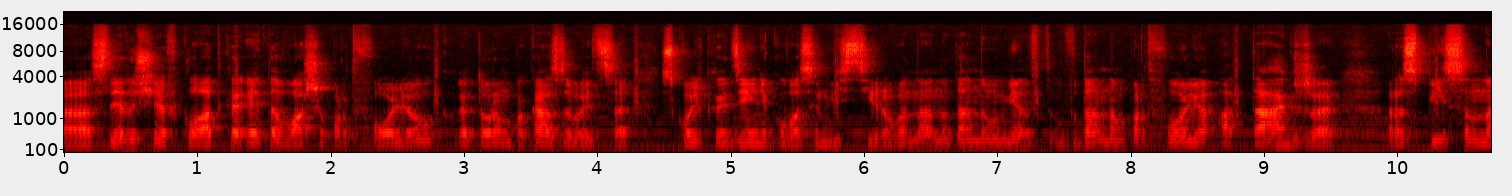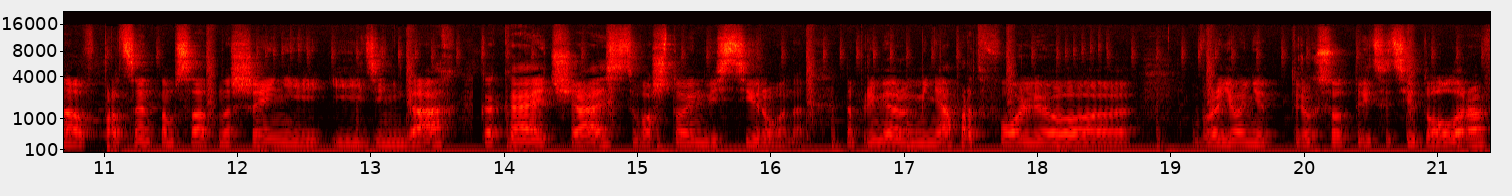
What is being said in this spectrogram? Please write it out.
А, следующая вкладка – это ваше портфолио, в котором показывается, сколько денег у вас инвестировано на данный момент в данном портфолио, а также расписано в процентном соотношении и деньгах, какая часть во что инвестирована. Например, у меня портфолио в районе 330 долларов,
